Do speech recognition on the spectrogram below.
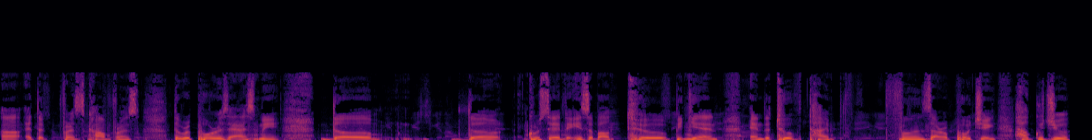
uh, at the first conference. The reporters asked me, the the crusade is about to begin, and the two typhoons are approaching. How could you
